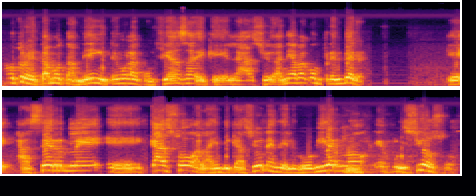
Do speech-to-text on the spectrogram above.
Nosotros estamos también y tengo la confianza de que la ciudadanía va a comprender hacerle eh, caso a las indicaciones del gobierno es juicioso,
